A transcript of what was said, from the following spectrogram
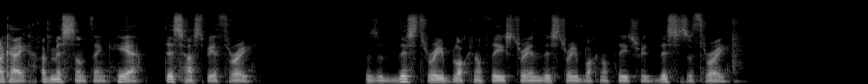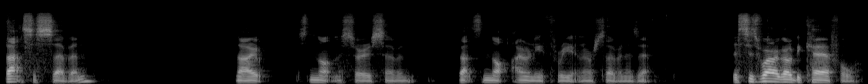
Okay, I've missed something. Here, this has to be a three. There's a, this three blocking off these three and this three blocking off these three. This is a three. That's a seven. No, it's not necessarily a seven. That's not only three and a seven, is it? This is where I've got to be careful.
